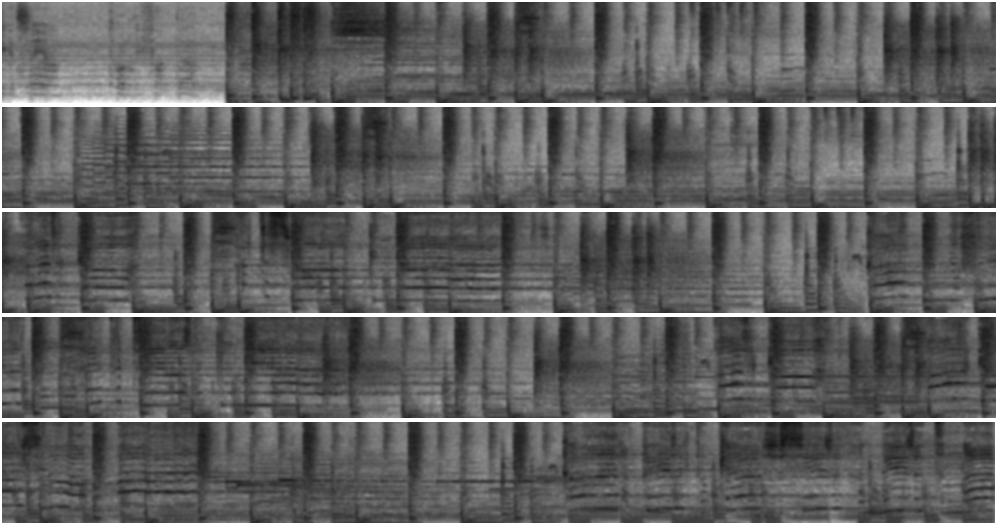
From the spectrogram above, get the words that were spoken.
You could say I'm totally fucked up. need tonight.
